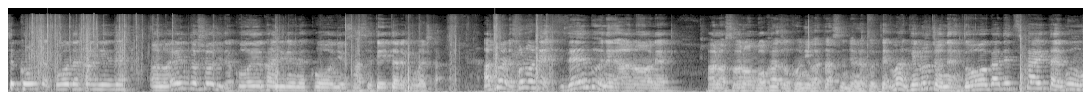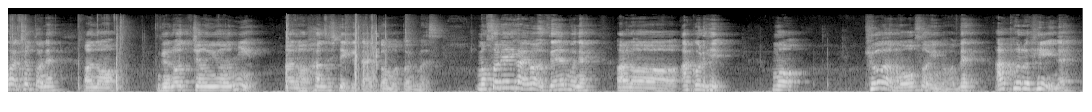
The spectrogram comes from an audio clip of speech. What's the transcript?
で、今回こんな感じでね、あの、エンド商事でこういう感じでね、購入させていただきました。あとはね、このね、全部ね、あのね、あの、そのご家族に渡すんじゃなくて、まあ、ゲロチョンね、動画で使いたい分はちょっとね、あの、ゲロチョン用に、あの、外していきたいと思っております。まあ、それ以外は全部ね、あのー、あくる日、もう、今日はもう遅いので、あくる日ね、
